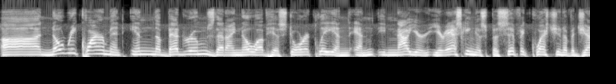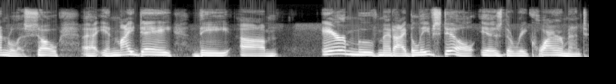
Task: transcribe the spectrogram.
Uh, no requirement in the bedrooms that I know of historically, and, and now you're you're asking a specific question of a generalist. So, uh, in my day, the um, air movement, I believe, still is the requirement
